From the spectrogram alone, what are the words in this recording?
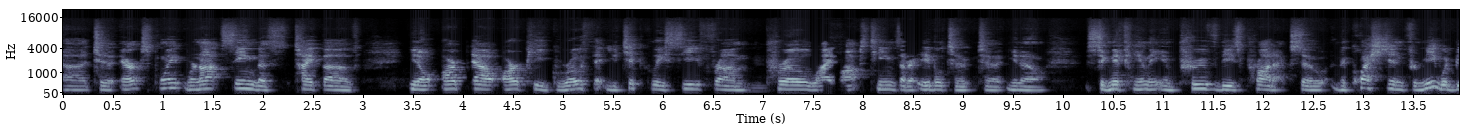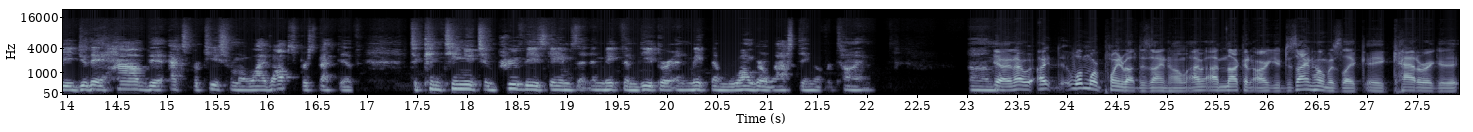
uh, to Eric's point, we're not seeing this type of you know, ARPed out RP growth that you typically see from mm-hmm. pro live ops teams that are able to, to, you know, significantly improve these products. So the question for me would be, do they have the expertise from a live ops perspective to continue to improve these games and, and make them deeper and make them longer lasting over time? Um, yeah, and I, I, one more point about Design Home. I'm, I'm not going to argue. Design Home is like a category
